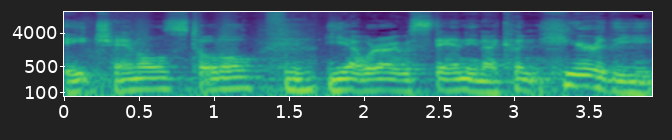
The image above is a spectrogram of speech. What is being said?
eight channels total. Mm-hmm. Yeah, where I was standing, I couldn't hear the,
